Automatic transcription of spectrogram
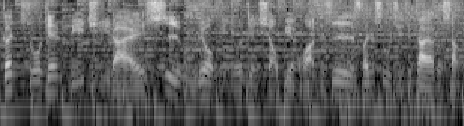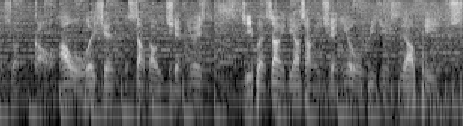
跟昨天比起来，四五六名有点小变化，只是分数其实大家都上的算高啊。我会先上到一千，因为基本上一定要上一千，因为我毕竟是要拼十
